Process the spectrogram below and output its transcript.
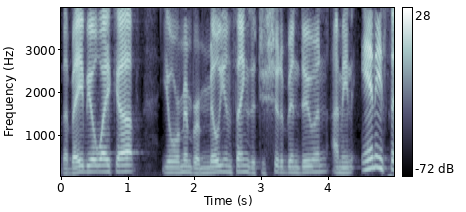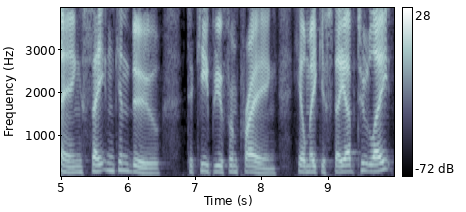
the baby will wake up, you'll remember a million things that you should have been doing. I mean, anything Satan can do to keep you from praying. He'll make you stay up too late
